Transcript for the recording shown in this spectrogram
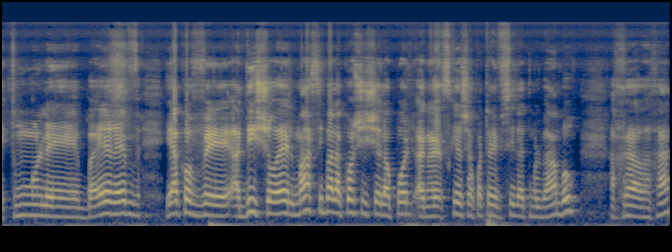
אתמול אה, בערב. יעקב אה, עדי שואל, מה הסיבה לקושי של הפועל, אני אזכיר שהפועל הפסידה אתמול בהמבורג, אחרי הערכה.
